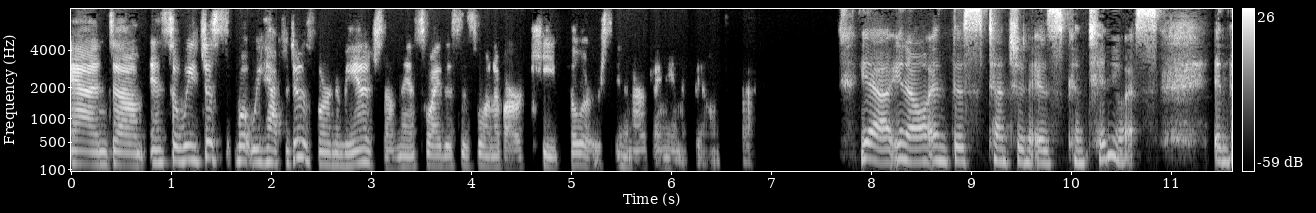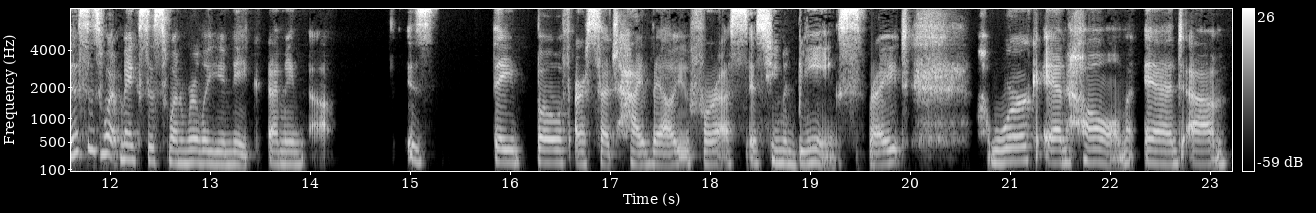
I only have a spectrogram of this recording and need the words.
and um, and so we just what we have to do is learn to manage them. That's why this is one of our key pillars in our dynamic balance. Yeah you know and this tension is continuous. And this is what makes this one really unique. I mean uh, is they both are such high value for us as human beings right? Work and home. And um,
